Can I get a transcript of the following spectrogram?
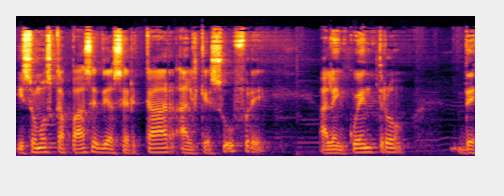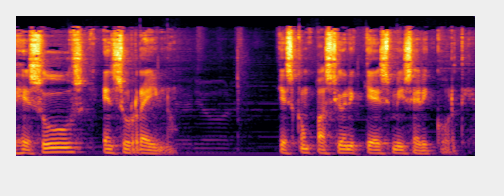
y somos capaces de acercar al que sufre al encuentro de Jesús en su reino, que es compasión y que es misericordia.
